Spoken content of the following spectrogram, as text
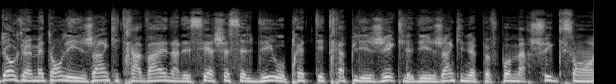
donc, mettons les gens qui travaillent dans les CHSLD auprès de tétraplégiques, des gens qui ne peuvent pas marcher, qui sont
